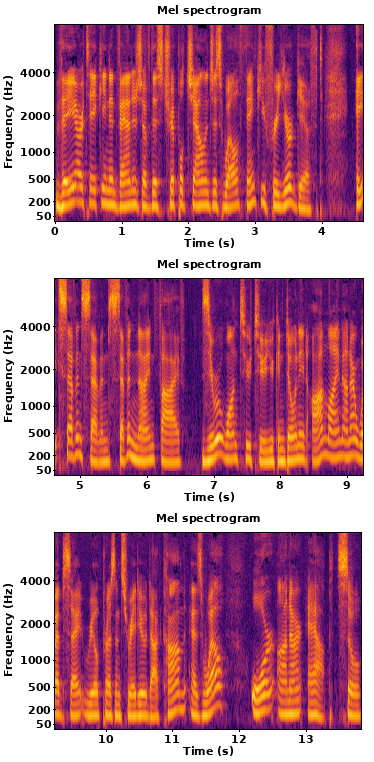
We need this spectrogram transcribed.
They are taking advantage of this triple challenge as well. Thank you for your gift. 877-795-0122. You can donate online on our website, realpresenceradio.com as well, or on our app. So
